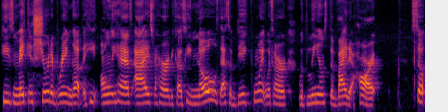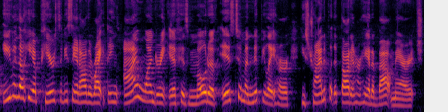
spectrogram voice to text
He's making sure to bring up that he only has eyes for her because he knows that's a big point with her with Liam's divided heart. So even though he appears to be saying all the right things, I'm wondering if his motive is to manipulate her. He's trying to put the thought in her head about marriage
